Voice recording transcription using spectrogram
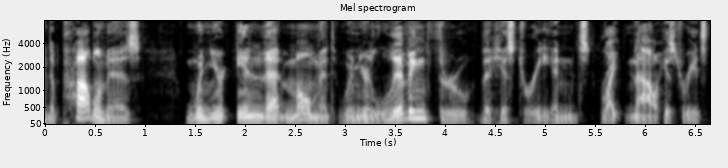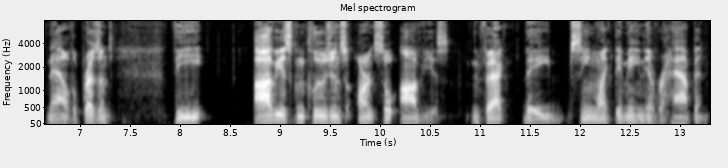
The problem is when you're in that moment, when you're living through the history, and right now, history, it's now the present, the obvious conclusions aren't so obvious. In fact, they seem like they may never happen.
